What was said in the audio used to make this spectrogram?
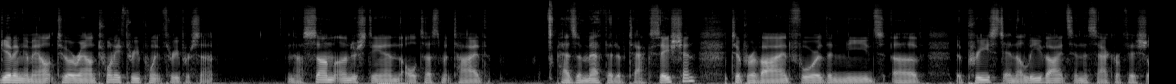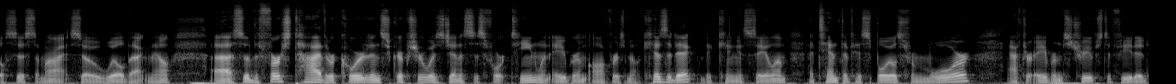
giving amount to around 23.3%. Now, some understand the Old Testament tithe as a method of taxation to provide for the needs of the priest and the Levites in the sacrificial system. All right, so Will back now. Uh, so the first tithe recorded in Scripture was Genesis 14 when Abram offers Melchizedek, the king of Salem, a tenth of his spoils from war after Abram's troops defeated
